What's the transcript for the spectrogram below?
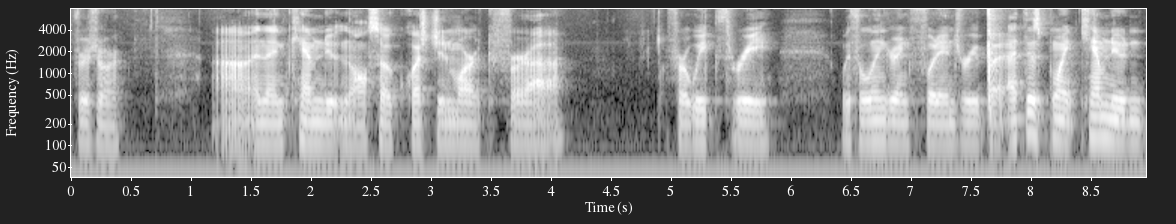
for sure. Uh, and then Cam Newton also question mark for uh, for week three with a lingering foot injury. But at this point, Cam Newton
